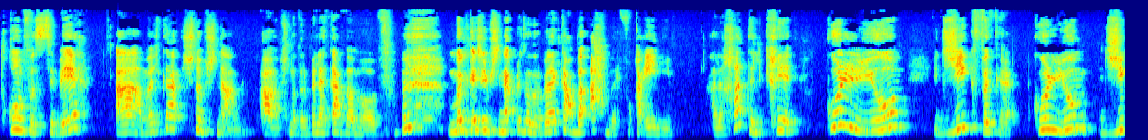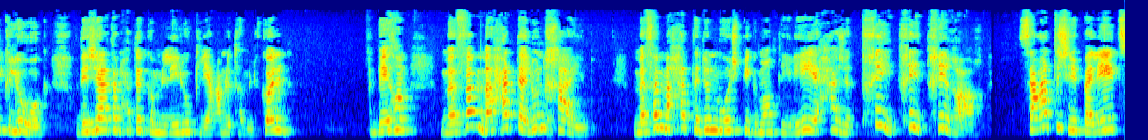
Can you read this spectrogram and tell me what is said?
تقوم في الصباح آه ملكة شنو باش نعمل آه باش نضرب لها كعبة موف ملكة شي باش نعمل نضرب لها كعبة احمر فوق عيني على خاطر الكريات كل يوم تجيك فكرة كل يوم تجيك look و déjà تنحط لكم les looks اللي عملتهم الكل بهم ما فما حتى لون خايب ما فما حتى لون موش pigmentée اللي هي حاجة très très très rare ساعات تشري palette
